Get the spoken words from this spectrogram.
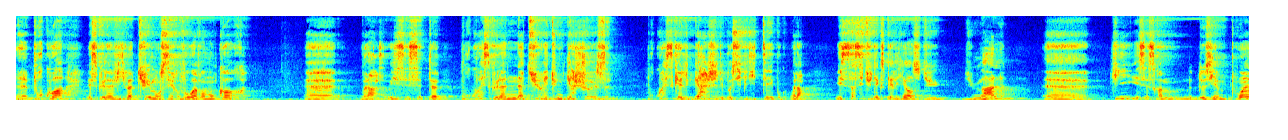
Euh, pourquoi est-ce que la vie va tuer mon cerveau avant mon corps? Voilà, oui, c'est cette. Pourquoi est-ce que la nature est une gâcheuse? Pourquoi est-ce qu'elle gâche des possibilités? Voilà. Et ça, c'est une expérience du, mal euh, qui, et ce sera le deuxième point,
